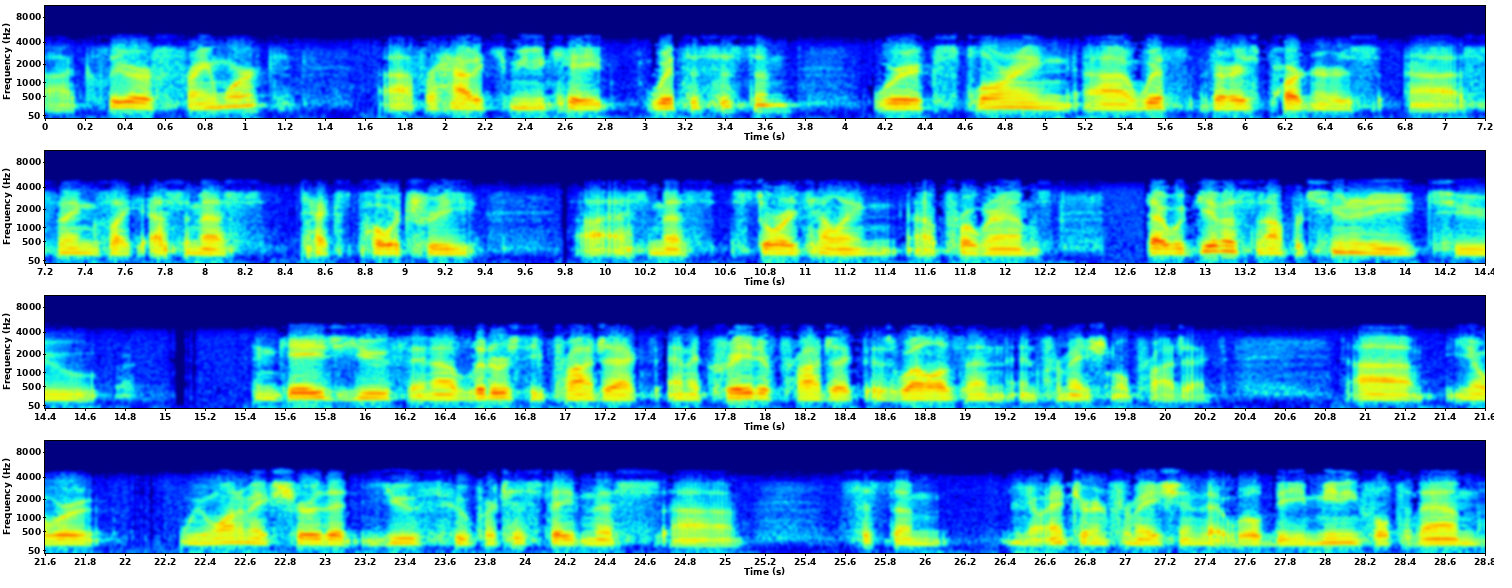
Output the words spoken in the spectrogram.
uh, clearer framework uh, for how to communicate with the system, we're exploring uh, with various partners uh, things like SMS text poetry, SMS uh, storytelling programs that would give us an opportunity to engage youth in a literacy project and a creative project as well as an informational project. Uh, you know, we're, we want to make sure that youth who participate in this uh, system you know, enter information that will be meaningful to them,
